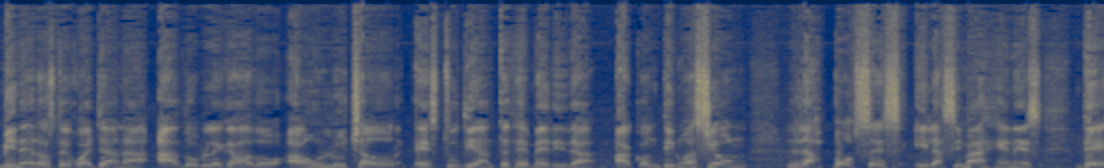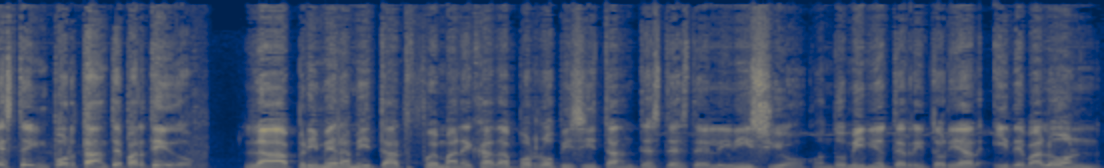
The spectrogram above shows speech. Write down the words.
Mineros de Guayana ha doblegado a un luchador estudiantes de Mérida. A continuación, las voces y las imágenes de este importante partido. La primera mitad fue manejada por los visitantes desde el inicio, con dominio territorial y de balón,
